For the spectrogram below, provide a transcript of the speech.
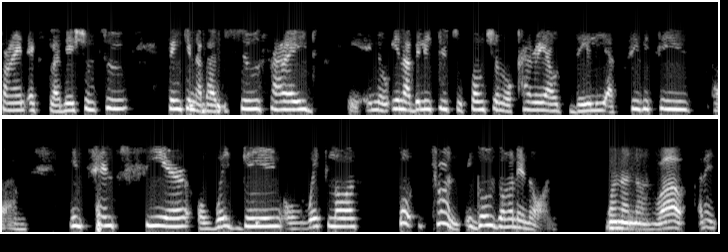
find explanation to, thinking about suicide, you know, inability to function or carry out daily activities, um, intense fear or weight gain or weight loss. So tons. It goes on and on. On and on. Wow. I mean,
